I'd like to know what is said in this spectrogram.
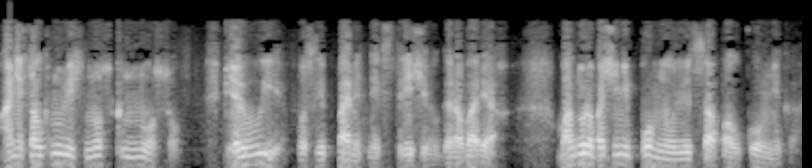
Они столкнулись нос к носу. Впервые после памятной встречи в Горобарях. Бандура почти не помнил лица полковника.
